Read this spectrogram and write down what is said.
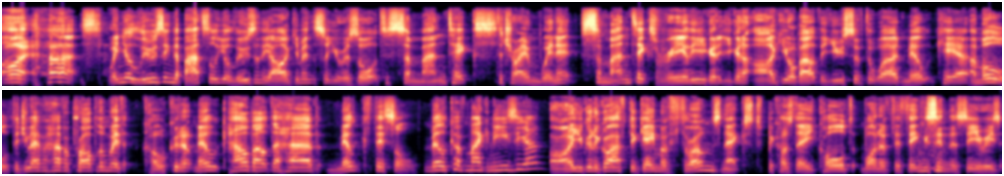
Oh, it hurts. When you're losing the battle, you're losing the argument, so you resort to semantics to try and win it. Semantics, really? You're gonna, you're gonna argue about the use of the word milk here? Amul, did you ever have a problem with coconut milk? How about the herb milk thistle? Milk of magnesia? Or are you gonna going to go after Game of Thrones next because they called one of the things in the series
